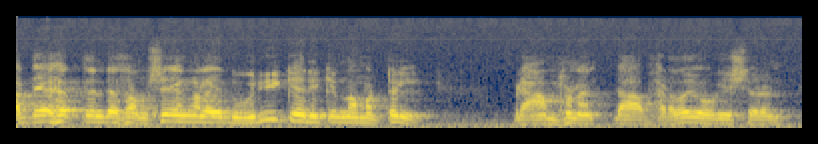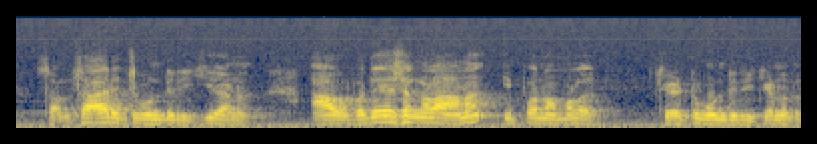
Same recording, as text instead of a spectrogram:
അദ്ദേഹത്തിന്റെ സംശയങ്ങളെ ദൂരീകരിക്കുന്ന മട്ടിൽ ബ്രാഹ്മണൻ ദാ ഭരതയോഗീശ്വരൻ സംസാരിച്ചു കൊണ്ടിരിക്കുകയാണ്. ആ ഉപദേശങ്ങളാണ് ഇപ്പോൾ നമ്മൾ കേട്ടുകൊണ്ടിരിക്കുന്നത്.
